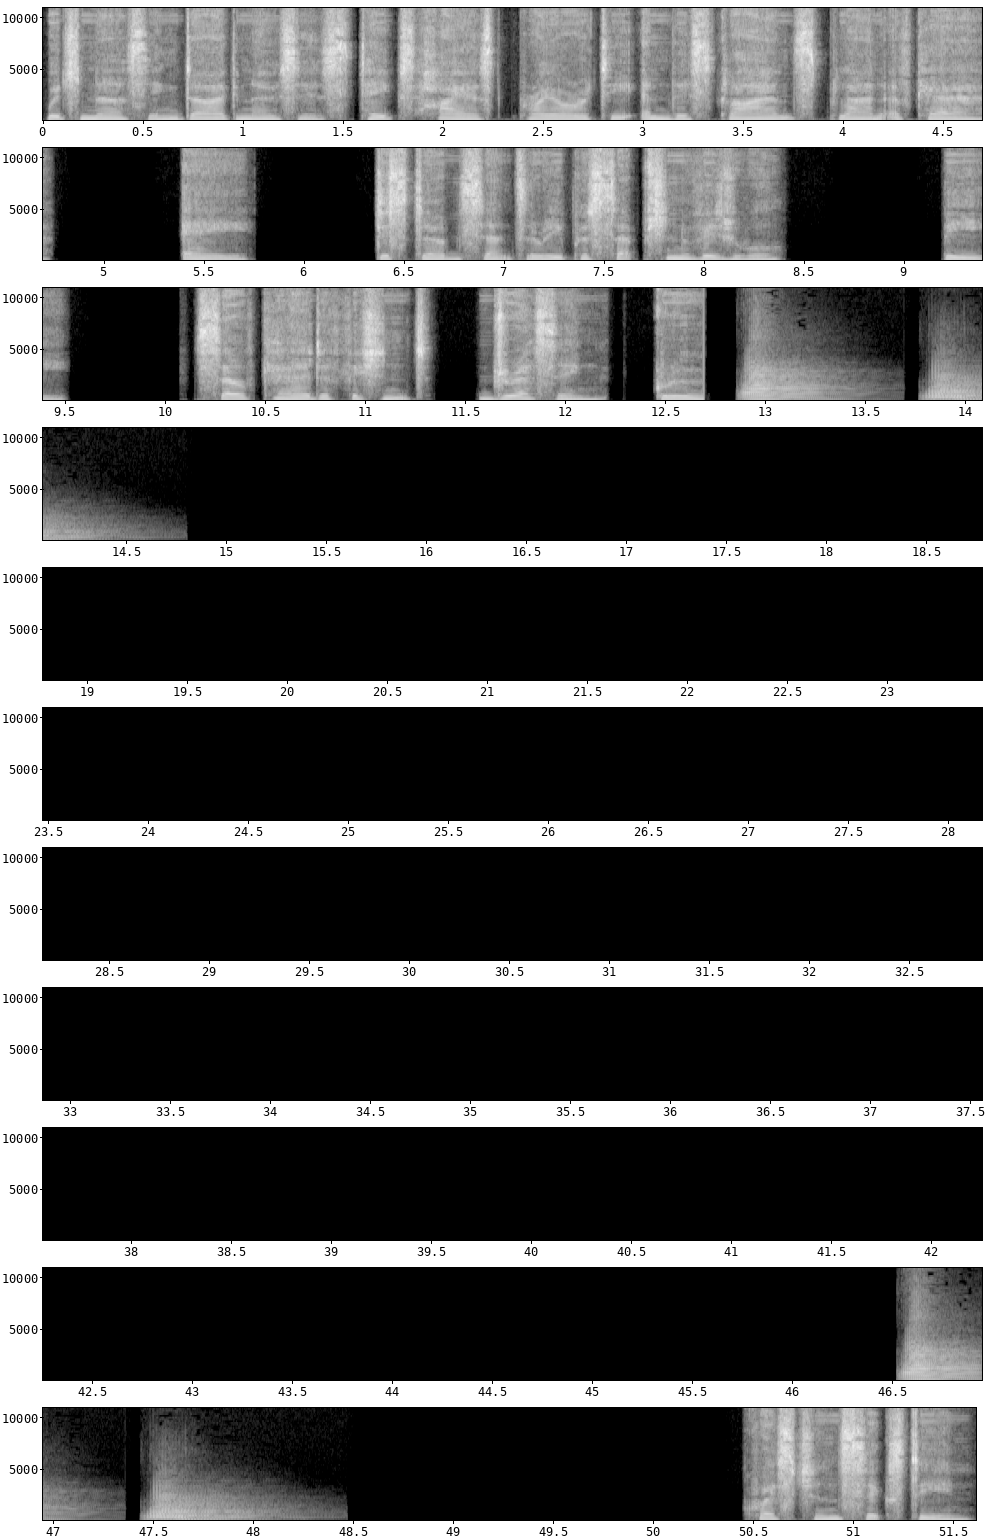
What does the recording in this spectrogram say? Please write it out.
Which nursing diagnosis takes highest priority in this client's plan of care? A. Disturbed sensory perception visual. B. Self-care deficient, dressing, groom. Question 16.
